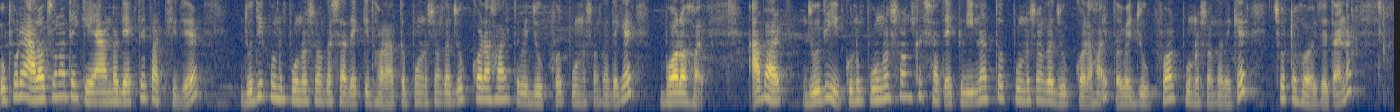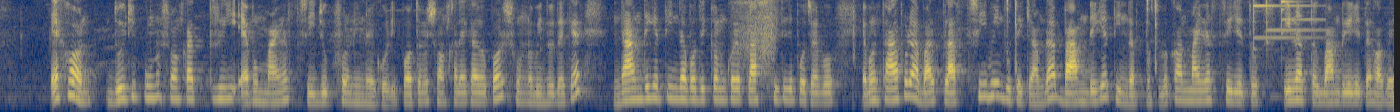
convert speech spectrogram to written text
উপরে আলোচনা থেকে আমরা দেখতে পাচ্ছি যে, যদি কোনো পূর্ণ সংখ্যার সাথে একটি ধনাত্মক পূর্ণ সংখ্যা যোগ করা হয়, তবে যোগফল পূর্ণ সংখ্যা থেকে বড় হয়। আবার যদি কোনো পূর্ণ সংখ্যার সাথে একটি ঋণাত্মক পূর্ণ সংখ্যা যোগ করা হয়, তবে যোগফল পূর্ণ সংখ্যা থেকে ছোট হয়ে যায়, তাই না? এখন দুইটি পূর্ণ সংখ্যা থ্রি এবং মাইনাস থ্রি যোগফল নির্ণয় করি। প্রথমে সংখ্যা রেখার উপর শূন্য বিন্দু থেকে ডান দিকে তিন ধাপ অতিক্রম করে প্লাস থ্রিতে পৌঁছাবো এবং তারপরে আবার প্লাস থ্রি বিন্দু থেকে আমরা বাম দিকে তিন ধাপ পৌঁছাবো। কারণ মাইনাস থ্রি যেহেতু ঋণাত্মক বাম দিকে যেতে হবে,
